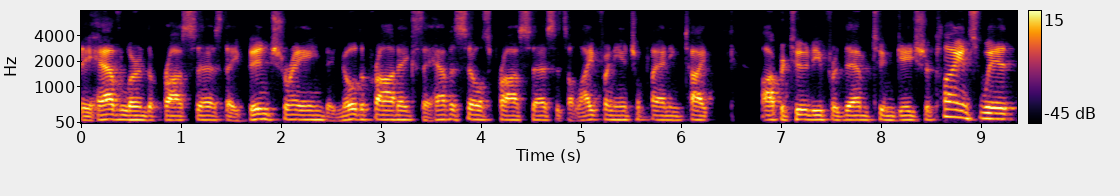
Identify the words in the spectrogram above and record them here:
They have learned the process, they've been trained, they know the products, they have a sales process. It's a life financial planning type opportunity for them to engage their clients with.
